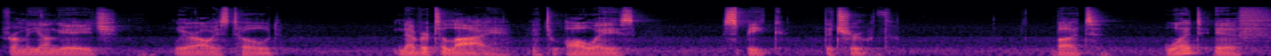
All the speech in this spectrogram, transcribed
From a young age, we are always told never to lie and to always speak the truth. But what if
